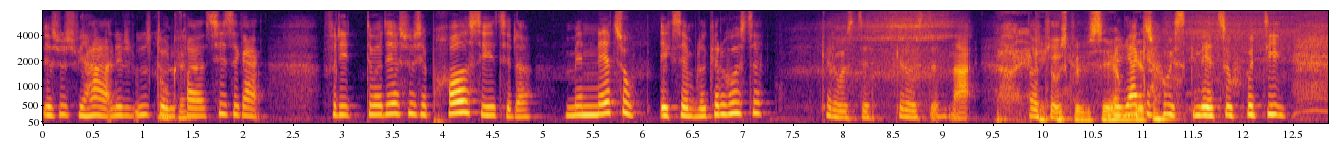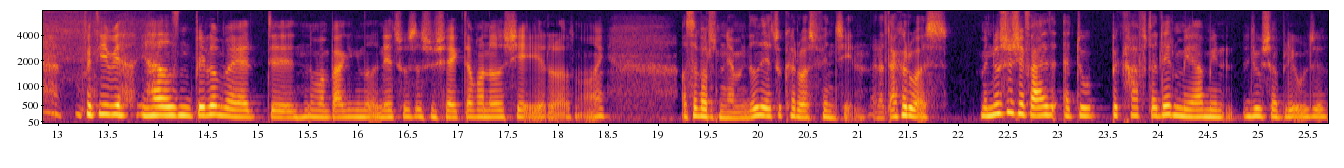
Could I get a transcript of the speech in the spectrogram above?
Jeg synes, vi har lidt et udstående okay. fra sidste gang. Fordi det var det, jeg synes, jeg prøvede at sige til dig. Men netto-eksemplet, kan du huske det? Kan du huske det? Kan du huske det? Nej. Jeg kan okay. ikke huske, hvad vi sagde Men om jeg netto. kan huske netto, fordi, fordi vi, jeg havde sådan et billede med, at øh, når man bare gik ned i netto, så synes jeg ikke, der var noget sjæl eller sådan noget. Ikke? Og så var du sådan, jamen ned i netto kan du også finde sjælen. Eller der kan du også. Men nu synes jeg faktisk, at du bekræfter lidt mere min livsoplevelse.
